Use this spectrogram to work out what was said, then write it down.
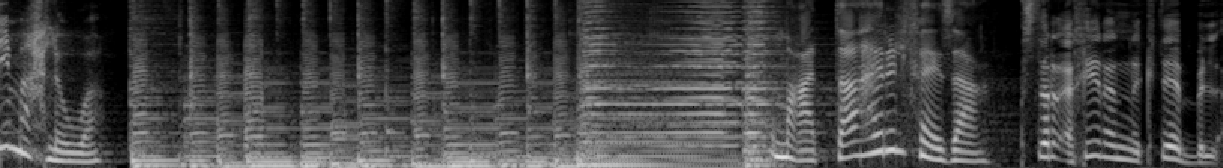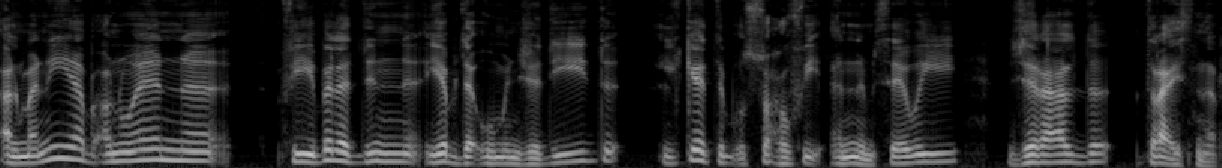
ديما حلوة. مع الطاهر الفازع أصدر أخيرا كتاب بالألمانية بعنوان في بلد يبدأ من جديد الكاتب الصحفي النمساوي جيرالد درايسنر.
